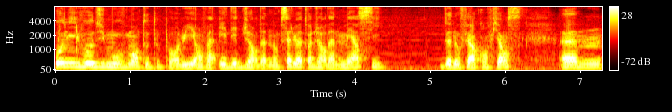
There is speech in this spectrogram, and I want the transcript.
au niveau du mouvement Toutou pour lui. On va aider Jordan. Donc salut à toi Jordan, merci de nous faire confiance. Euh,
